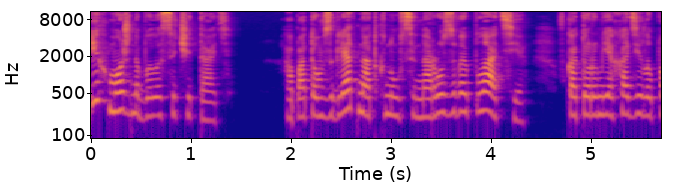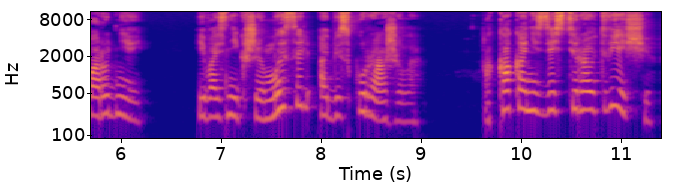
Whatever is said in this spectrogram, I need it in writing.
Их можно было сочетать. А потом взгляд наткнулся на розовое платье, в котором я ходила пару дней, и возникшая мысль обескуражила. А как они здесь стирают вещи?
